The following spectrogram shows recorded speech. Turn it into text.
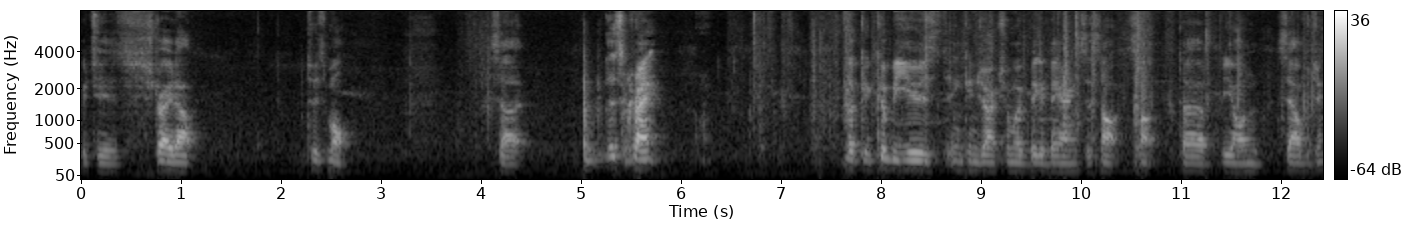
which is straight up too small. So this crank look, it could be used in conjunction with bigger bearings. It's not, it's not uh, beyond salvaging.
